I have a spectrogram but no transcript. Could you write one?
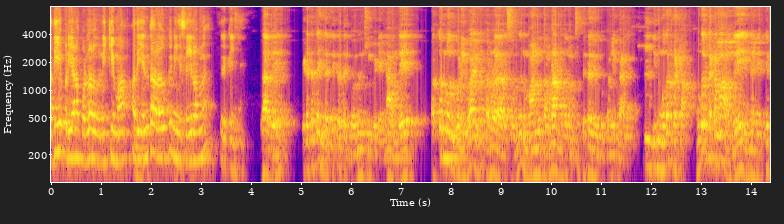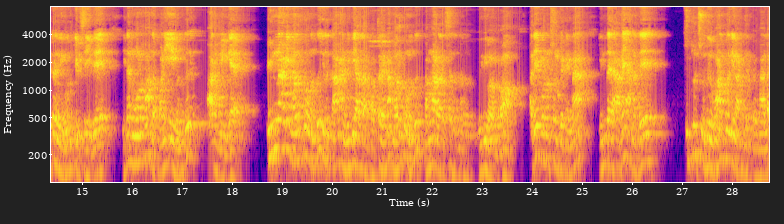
அதிகப்படியான கொள்ளளவு நிக்குமா அது எந்த அளவுக்கு நீங்க செய்யலாம்னு இருக்கீங்க. அதாவது கிட்டத்தட்ட இந்த திட்டத்திற்கு வந்து கேட்டீங்கன்னா வந்து பத்தொன்பது கோடி ரூபாய் தமிழக அரசு வந்து மாண்பு தமிழ்நாடு முதலமைச்சர் திட்டத்திற்கு பண்ணிக்கிறாங்க ம். இது முதல் கட்டம். முதல் கட்டமா வந்து இந்த திட்டத்தை ஒதுக்கீடு செய்து இதன் மூலமா அந்த பணியை வந்து ஆரம்பிங்க. பின்னாடி மருத்துவம் வந்து இதுக்கான நிதி ஆதாரம் பத்தலைன்னா மருத்துவம் வந்து தமிழ்நாடு அரசு நிதி வழங்குறோம் அதே போல சொல்லி கேட்டீங்கன்னா இந்த அணையானது சுற்றுச்சூழல் வனப்பகுதியில் அமைஞ்சிருக்கிறதுனால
